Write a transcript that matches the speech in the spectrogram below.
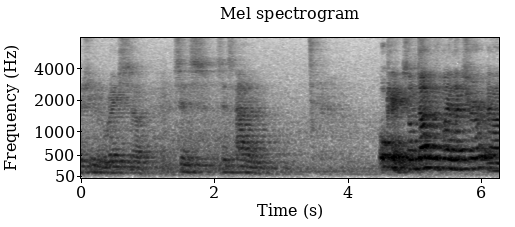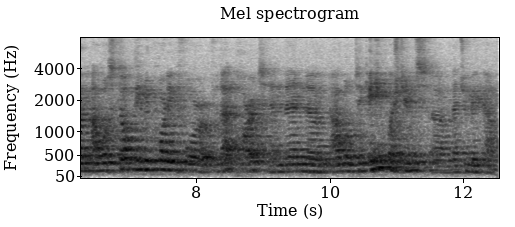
the human race uh, since, since Adam. So I'm done with my lecture. Um, I will stop the recording for, for that part, and then um, I will take any questions uh, that you may have.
